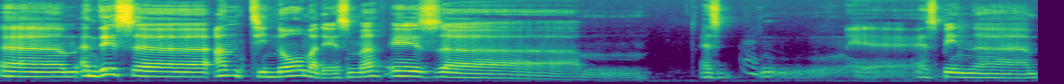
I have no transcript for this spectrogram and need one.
Um, and this uh, anti-nomadism is uh, has has been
